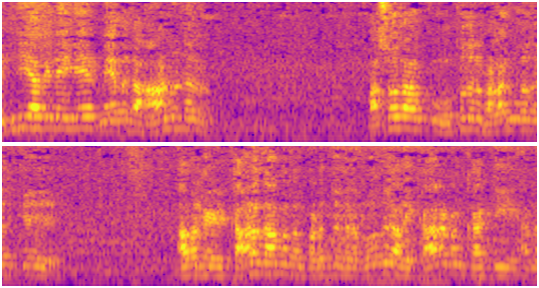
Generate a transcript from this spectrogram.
இந்தியாவிலேயே மேதக ஆளுநர் மசோதாவுக்கு ஒப்புதல் வழங்குவதற்கு அவர்கள் காலதாமதம் படுத்துகிற போது அதை காரணம் காட்டி அந்த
